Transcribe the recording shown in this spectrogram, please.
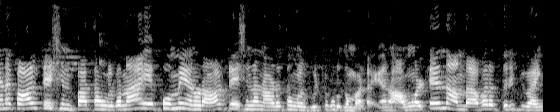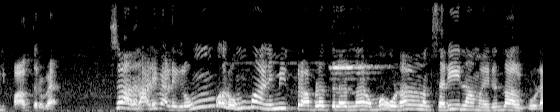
எனக்கு ஆல்ட்ரேஷன் பார்த்தவங்களுக்கு நான் எப்போவுமே என்னோடய ஆல்ட்ரேஷனை நான் அடுத்தவங்களுக்கு விட்டு கொடுக்க மாட்டேன். ஏன்னா அவங்கள்ட்டேருந்து அந்த அவரை திருப்பி வாங்கி பார்த்துருவேன் ஸோ அதனாலே வேலைக்கு ரொம்ப ரொம்ப அனிமிக் ப்ராப்ளத்தில் இருந்தால் ரொம்ப உடல்நலம் சரியில்லாமல் இருந்தால் கூட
